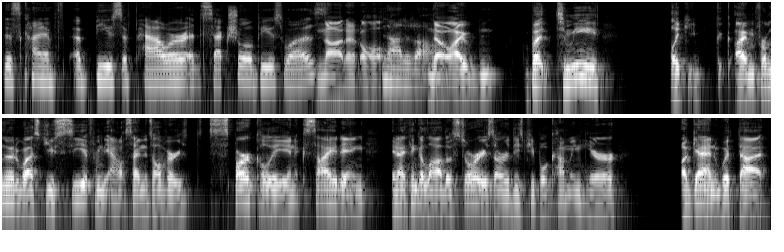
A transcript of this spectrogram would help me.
this kind of abuse of power and sexual abuse was? Not at all. Not at all. No, I. But to me, like I'm from the Midwest, you see it from the outside, and it's all very sparkly and exciting. And I think a lot of those stories are these people coming here again with that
